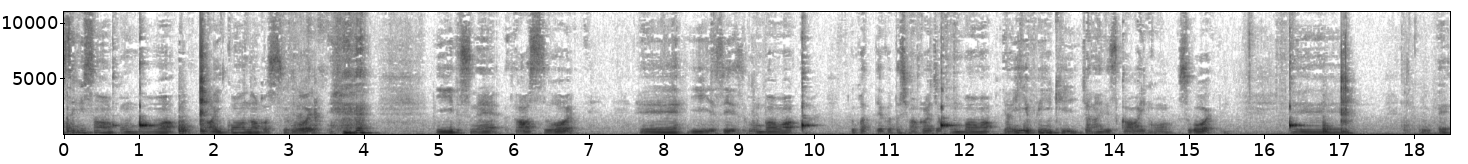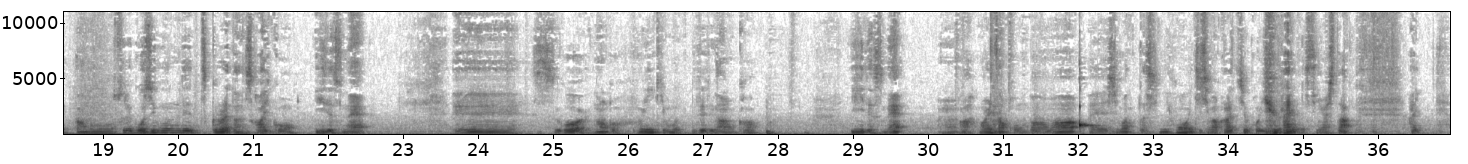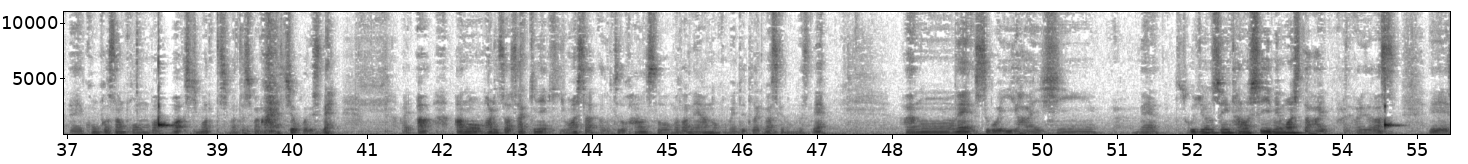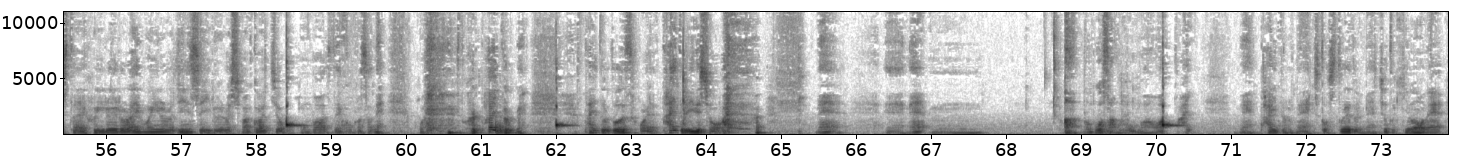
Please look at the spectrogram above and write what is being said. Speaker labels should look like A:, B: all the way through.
A: あれ川蝉さんこんばんは。アイコンなんかすごい。いいですね。あすごい。へえいいですいいです。こんばんは。よかったよかった。島倉ちゃんこんばんは。いやいい雰囲気じゃないですかアイコン。すごい。え、えあのそれご自分で作られたんですかアイコン。いいですね。へえすごい。なんか雰囲気も出ててなんかいいですね、あ、マリさんこんばんは。えー、しまったし、日本一島倉千代子 U ライブにしてみました。はい。えー、コンカさんこんばんは。しまったしまった島倉千代子ですね。はい。あ、あの、マリさんさっきね、聞きました。あの、ちょっと感想まだね、あの、コメントいただきますけどもですね。あのー、ね、すごいいい配信、ね、すごい純粋に楽しめました。はい。ありがとうございます。えー、スタイフいろいろ、ライブいろいろ、人生いろいろ、島倉千代子、こんばんはですね、コンカさんね。これ、これタイトルね。タイトルどうですか？これ。タイトルいいでしょう。ねえ。えー、ね、うん。あ、のぼうさんこんばんは。はい。ね、タイトルね、ちょっとストレートにね、ちょっと昨日ね、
